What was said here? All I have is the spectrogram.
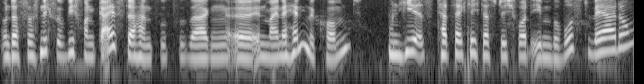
und dass das nicht so wie von Geisterhand sozusagen äh, in meine Hände kommt. Und hier ist tatsächlich das Stichwort eben Bewusstwerdung,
